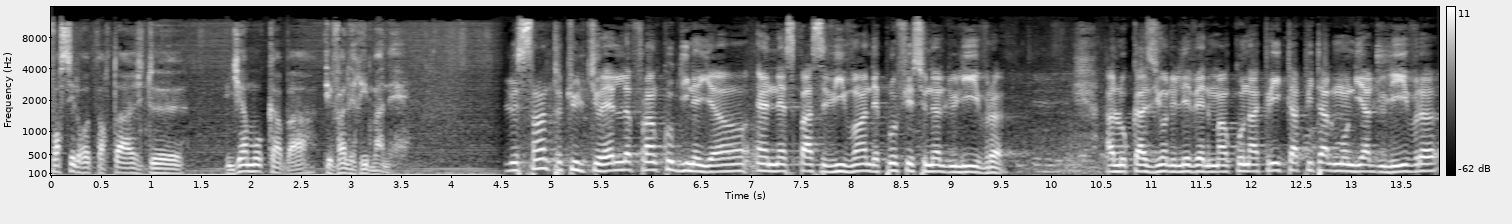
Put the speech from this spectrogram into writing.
Voici le reportage de Yamo Kaba et Valérie Manet. Le centre culturel franco-guinéen, un espace vivant des professionnels du livre. À l'occasion de l'événement Conakry, capitale mondiale du livre,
